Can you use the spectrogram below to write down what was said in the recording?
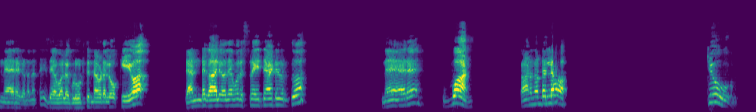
നേരെ കിടന്നിട്ട് ഇതേപോലെ ഗ്ലൂട്ട്സിന്റെ അവിടെ ലോക്ക് ചെയ്യുക. രണ്ട് കാലും അതേപോലെ സ്ട്രെയിറ്റ് ആയിട്ട് നിർത്തുക. നേരെ വൺ കാണുന്നുണ്ടല്ലോ? Two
